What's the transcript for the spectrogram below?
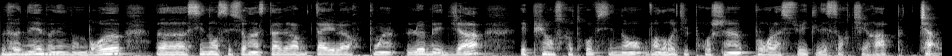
Venez, venez nombreux. Euh, sinon, c'est sur Instagram tyler.lemedia. Et puis, on se retrouve sinon vendredi prochain pour la suite, les sorties rap. Ciao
